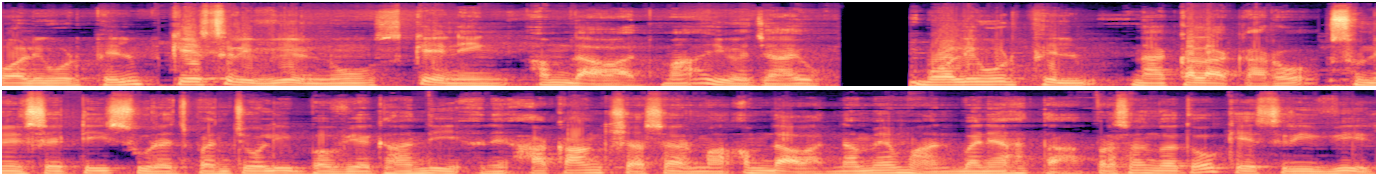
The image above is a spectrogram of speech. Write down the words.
બોલિવૂડ ફિલ્મ કેસરી વીરનું સ્કેનિંગ અમદાવાદમાં યોજાયું બોલિવૂડ ફિલ્મના કલાકારો સુનિલ શેટ્ટી સૂરજ પંચોલી ભવ્ય ગાંધી અને આકાંક્ષા શર્મા અમદાવાદના મહેમાન બન્યા હતા પ્રસંગ હતો કેસરી વીર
